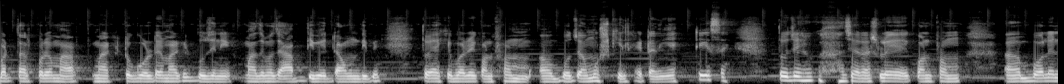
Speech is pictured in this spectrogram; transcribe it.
বাট তারপরে মার্কেট গোল্ডের মার্কেট বোঝেনি। মাঝে মাঝে আপ দিবে ডাউন দিবে। তো একেবারে কনফার্ম বোঝা মুশকিল এটা নিয়ে, ঠিক আছে? তো যাই হোক যারা আসলে কনফার্ম বলেন,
